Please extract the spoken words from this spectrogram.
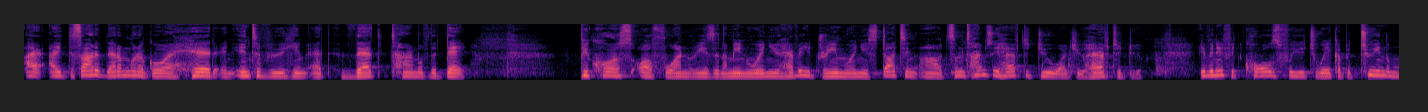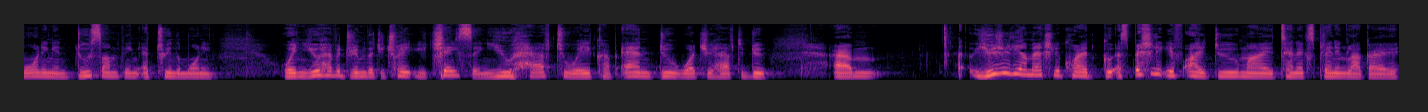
I, I decided that I'm going to go ahead and interview him at that time of the day because of one reason. I mean, when you have a dream, when you're starting out, sometimes you have to do what you have to do. Even if it calls for you to wake up at 2 in the morning and do something at 2 in the morning, when you have a dream that you're, tra- you're chasing, you have to wake up and do what you have to do. Um, usually i'm actually quite good especially if i do my 10x planning like i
